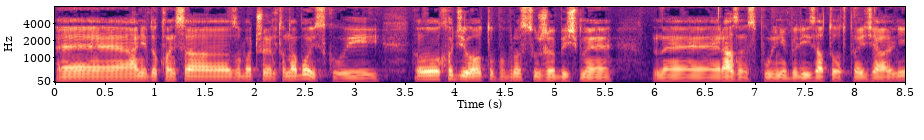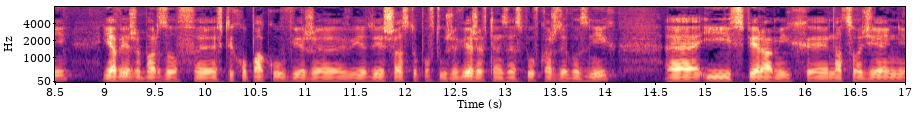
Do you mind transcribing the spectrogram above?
e, a nie do końca zobaczyłem to na boisku i to chodziło o to po prostu, żebyśmy razem wspólnie byli za to odpowiedzialni. Ja wierzę bardzo w, w tych chłopaków, wierzę, jeszcze raz to powtórzę, wierzę w ten zespół, w każdego z nich e, i wspieram ich e, na co dzień e,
